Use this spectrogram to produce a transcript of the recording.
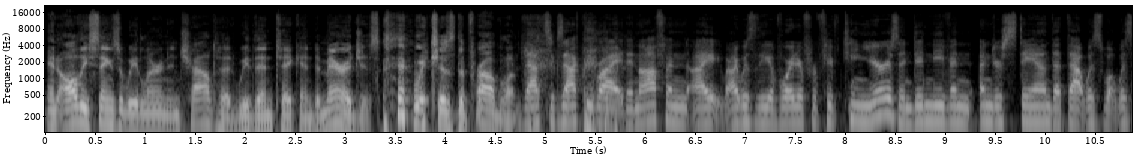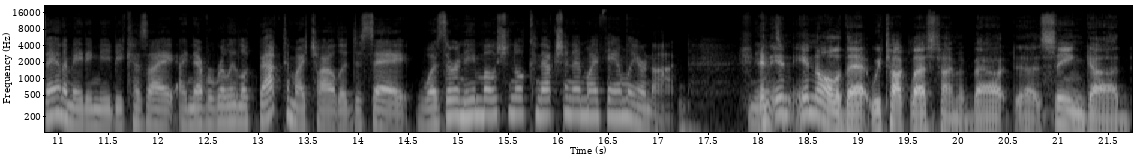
And all these things that we learn in childhood, we then take into marriages, which is the problem. That's exactly right. And often I, I was the avoider for 15 years and didn't even understand that that was what was animating me because I, I never really looked back to my childhood to say, was there an emotional connection in my family or not? And in, in all of that, we talked last time about uh, seeing God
